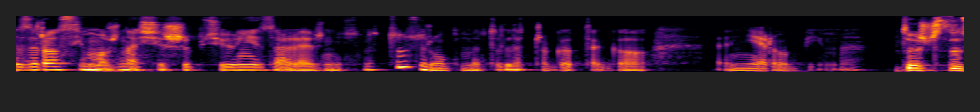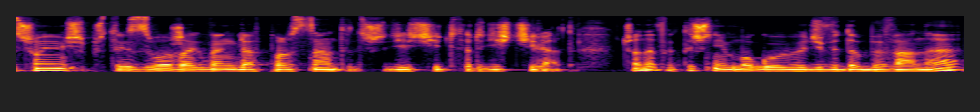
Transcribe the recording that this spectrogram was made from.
z Rosji można się szybciej uniezależnić. No to zróbmy to, dlaczego tego nie robimy. To jeszcze zatrzymujemy się przy tych złożach węgla w Polsce na te 30-40 lat. Czy one faktycznie mogłyby być wydobywane,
